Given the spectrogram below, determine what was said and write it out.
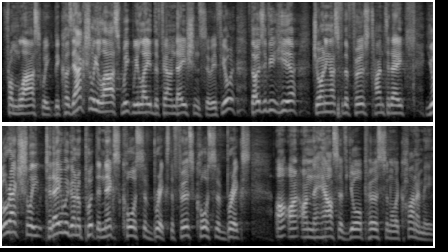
from last week because actually last week we laid the foundation so if you're those of you here joining us for the first time today you're actually today we're going to put the next course of bricks the first course of bricks uh, on, on the house of your personal economy.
